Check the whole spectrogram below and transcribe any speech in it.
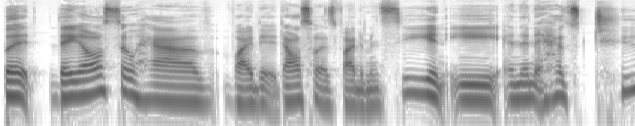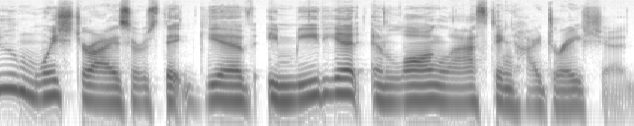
but they also have vitamin. It also has vitamin C and E, and then it has two moisturizers that give immediate and long lasting hydration.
